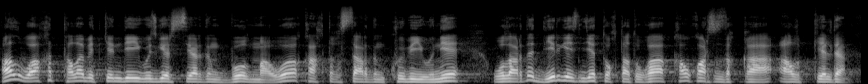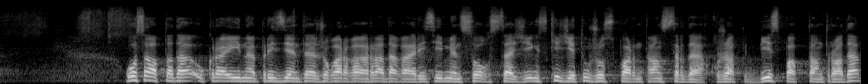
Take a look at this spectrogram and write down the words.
Ал уақыт талап еткендей өзгерістердің болмауы, қақтығыстардың көбеюіне, оларды дер кезінде тоқтатуға қауқарсыздыққа алып келді. Осы аптада Украина президенті жоғарғы радаға Ресеймен соғыста жеңіске жету жоспарын таныстырды. Құжат 5 баптан тұрады,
